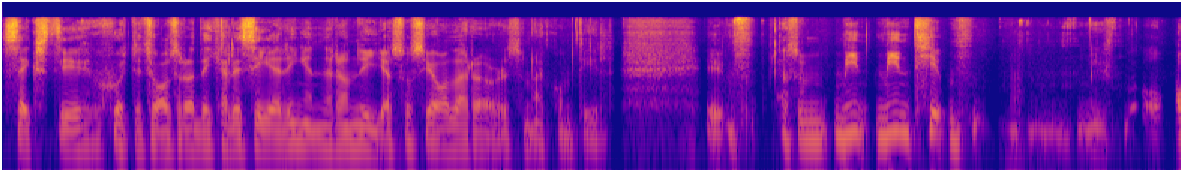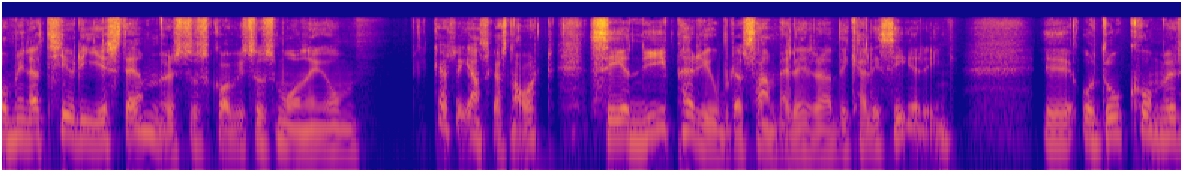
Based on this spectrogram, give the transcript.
60-70-talsradikaliseringen när de nya sociala rörelserna kom till. Eh, alltså min, min om mina teorier stämmer så ska vi så småningom kanske ganska snart, se en ny period av samhällelig radikalisering. Eh, och då kommer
